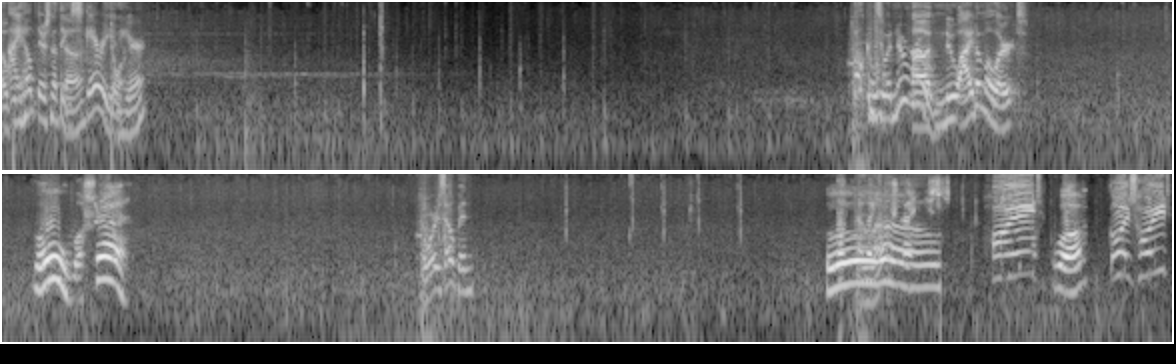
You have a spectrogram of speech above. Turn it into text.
I hope there's nothing scary in here. Welcome to a new room. Uh, new item alert. Oh, what's that? Doors open. Oh, Hello. Hide, what? guys, hide.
